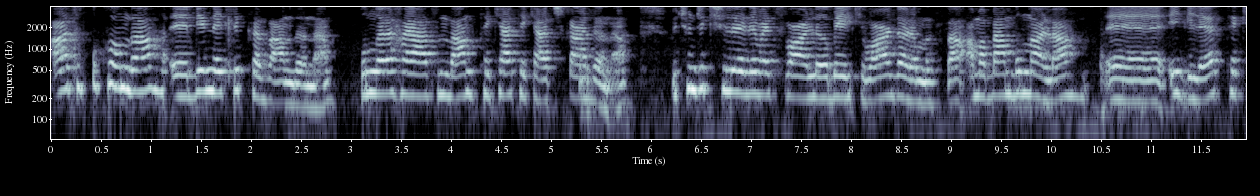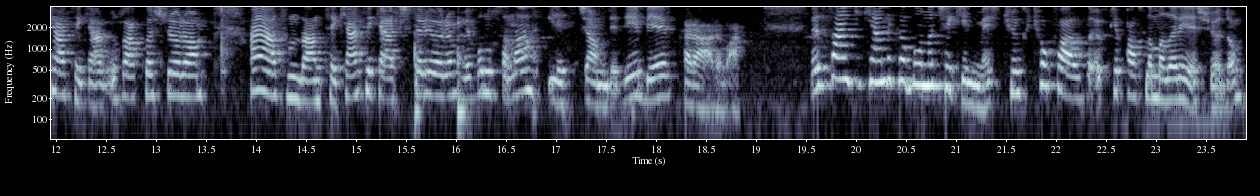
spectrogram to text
artık bu konuda e, bir netlik kazandığını, bunları hayatından teker teker çıkardığını, üçüncü kişilerin evet varlığı belki vardı aramızda ama ben bunlarla e, ilgili teker teker uzaklaşıyorum. Hayatımdan teker teker çıkarıyorum ve bunu sana ileteceğim dediği bir kararı var. Ve sanki kendi kabuğuna çekilmiş. Çünkü çok fazla öfke patlamaları yaşıyordum.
